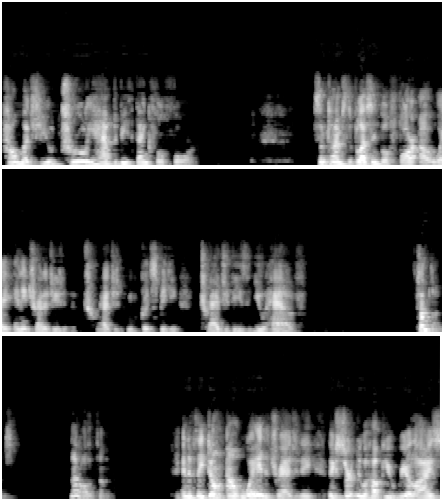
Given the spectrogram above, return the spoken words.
how much you truly have to be thankful for. Sometimes the blessings will far outweigh any tragedies, tragedy, good speaking, tragedies you have. Sometimes. Not all the time. And if they don't outweigh the tragedy, they certainly will help you realize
